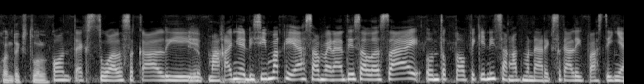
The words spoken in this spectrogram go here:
kontekstual. kontekstual sekali. Iya. Makanya disimak ya sampai nanti selesai. Untuk topik ini sangat menarik sekali pastinya.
